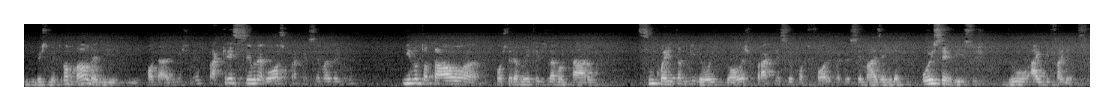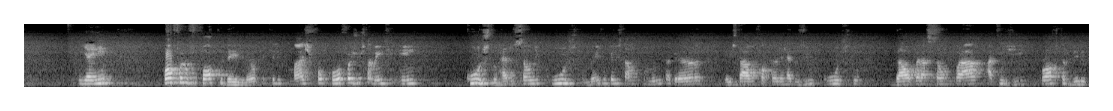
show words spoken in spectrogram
de investimento normal, né, de, de rodada de investimento, para crescer o negócio, para crescer mais ainda. E no total, posteriormente, eles levantaram 50 milhões de dólares para crescer o portfólio, para crescer mais ainda os serviços do ID Finance. E aí, qual foi o foco dele? Né? O que ele mais focou foi justamente em custo, redução de custo. Mesmo que eles estavam com muita grana, eles estavam focando em reduzir o custo da operação para atingir profitability,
